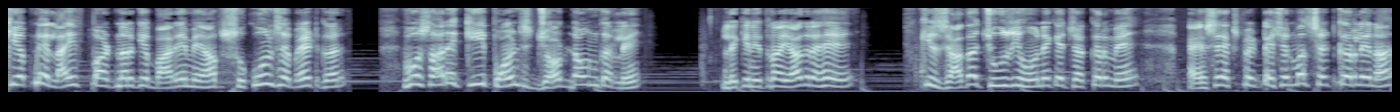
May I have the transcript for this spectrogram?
कि अपने लाइफ पार्टनर के बारे में आप सुकून से बैठकर वो सारे की पॉइंट्स जॉट डाउन कर लें। लेकिन इतना याद रहे कि ज़्यादा चूजी होने के चक्कर में ऐसे एक्सपेक्टेशन मत सेट कर लेना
